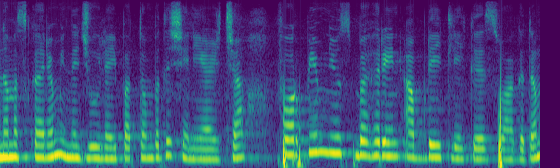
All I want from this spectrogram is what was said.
നമസ്കാരം. ഇന്ന് ജൂലൈ പത്തൊമ്പത് ശനിയാഴ്ച four P M news Bahrain അപ്ഡേറ്റിലേക്ക് സ്വാഗതം.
